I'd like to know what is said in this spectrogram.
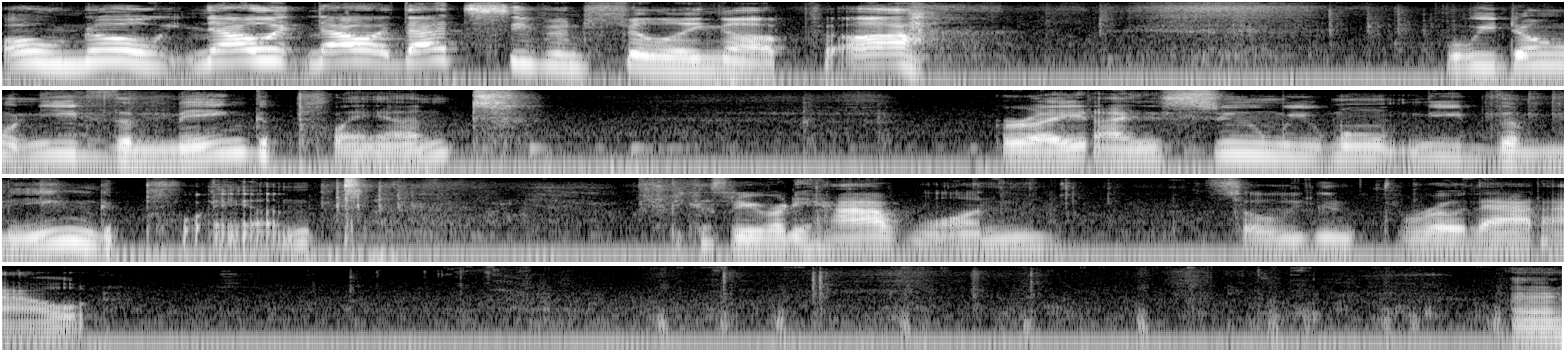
Oh no, now it now that's even filling up. Ah. We don't need the Ming plant. Right? I assume we won't need the Ming plant because we already have one. So we can throw that out. And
